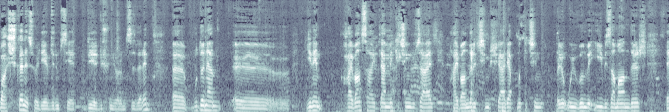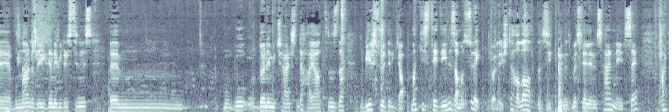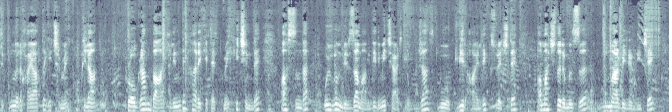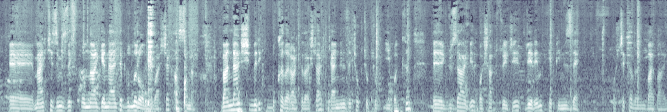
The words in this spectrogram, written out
başka ne söyleyebilirim size diye düşünüyorum sizlere. E, bu dönem e, yine hayvan sahiplenmek için güzel, hayvanlar için bir şeyler yapmak için böyle uygun ve iyi bir zamandır. E, bunlarla da ilgilenebilirsiniz. E, bu, bu dönem içerisinde hayatınızda bir süredir yapmak istediğiniz ama sürekli böyle işte halı altına siktiğiniz meseleleriniz her neyse artık bunları hayata geçirmek, plan, program dahilinde hareket etmek için de aslında uygun bir zaman dilimi içerisinde olacağız. Bu bir aylık süreçte amaçlarımızı bunlar belirleyecek. Ee, merkezimizdeki konular genelde bunlar olmaya başlayacak aslında. Benden şimdilik bu kadar arkadaşlar. Kendinize çok çok çok iyi bakın. Ee, güzel bir Başak süreci dilerim hepinize. Hoşçakalın. Bay bay.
